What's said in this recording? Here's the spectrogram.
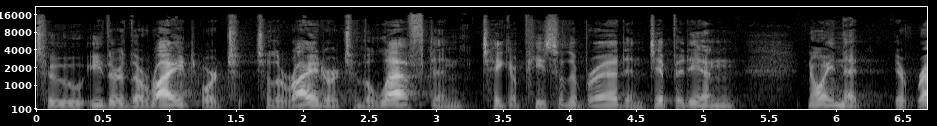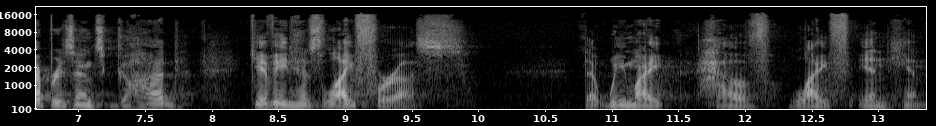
to either the right or to, to the right or to the left and take a piece of the bread and dip it in, knowing that it represents God giving his life for us that we might have life in him.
